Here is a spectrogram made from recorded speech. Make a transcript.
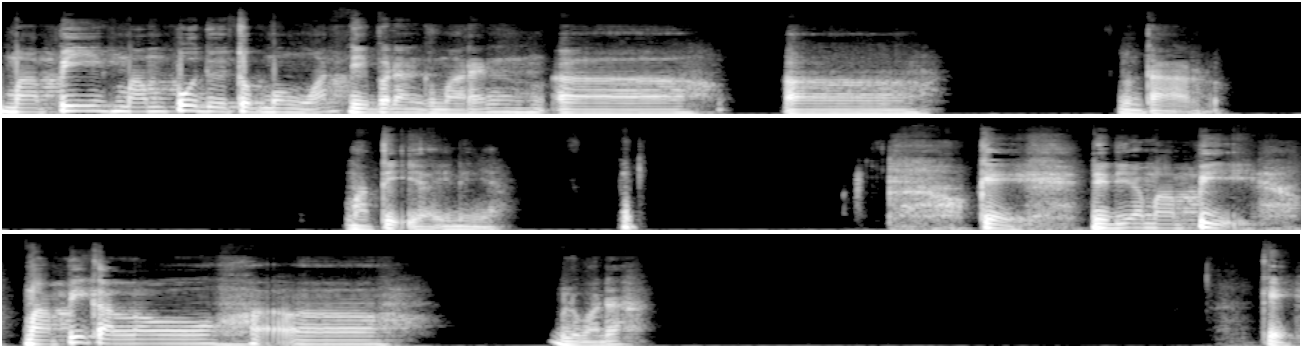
MAPI mampu ditutup menguat di pekan kemarin. Uh, uh, sebentar, mati ya ininya. Oke, ini dia MAPI. MAPI kalau uh, belum ada. Oke,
